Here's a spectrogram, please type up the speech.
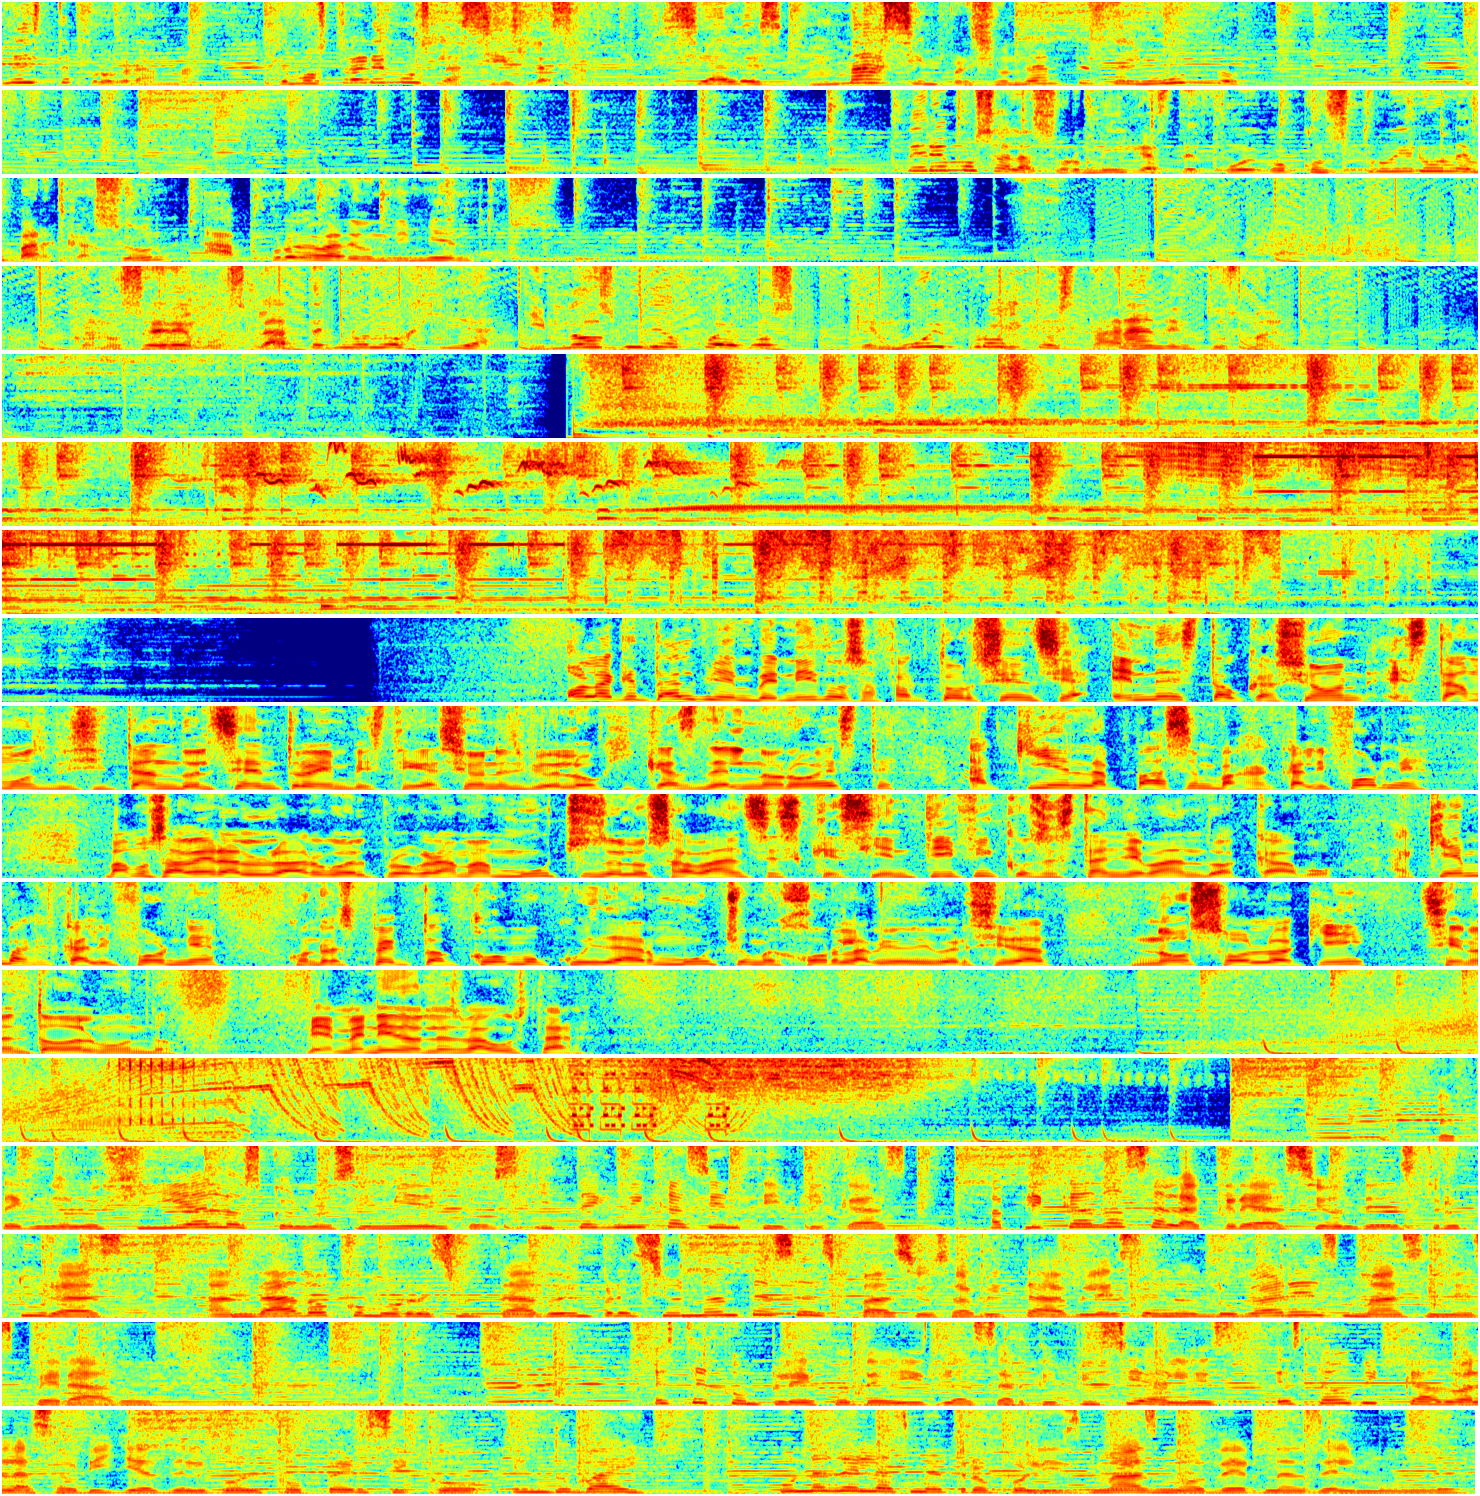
En este programa te mostraremos las islas artificiales más impresionantes del mundo. Veremos a las hormigas de fuego construir una embarcación a prueba de hundimientos. Y conoceremos la tecnología y los videojuegos que muy pronto estarán en tus manos. Tal? Bienvenidos a Factor Ciencia. En esta ocasión estamos visitando el Centro de Investigaciones Biológicas del Noroeste, aquí en La Paz, en Baja California. Vamos a ver a lo largo del programa muchos de los avances que científicos están llevando a cabo aquí en Baja California con respecto a cómo cuidar mucho mejor la biodiversidad, no solo aquí, sino en todo el mundo. Bienvenidos, les va a gustar. La tecnología, los conocimientos y técnicas científicas aplicadas a la creación de estructuras han dado como resultado impresionantes espacios habitables en los lugares más inesperados. Este complejo de islas artificiales está ubicado a las orillas del Golfo Pérsico, en Dubái, una de las metrópolis más modernas del mundo.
